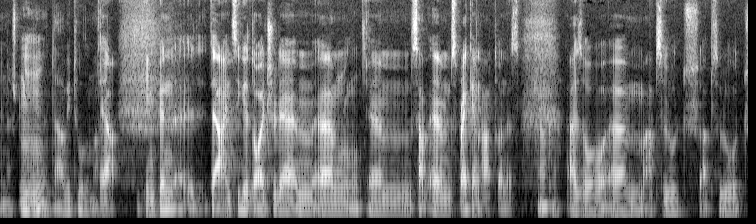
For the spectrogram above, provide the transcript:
in der Schule, mhm. der Abitur gemacht. Ja, Kingpin, der einzige Deutsche, der im ähm, ähm, ähm, Spraycan Art drin ist. Okay. Also ähm, absolut, absolut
